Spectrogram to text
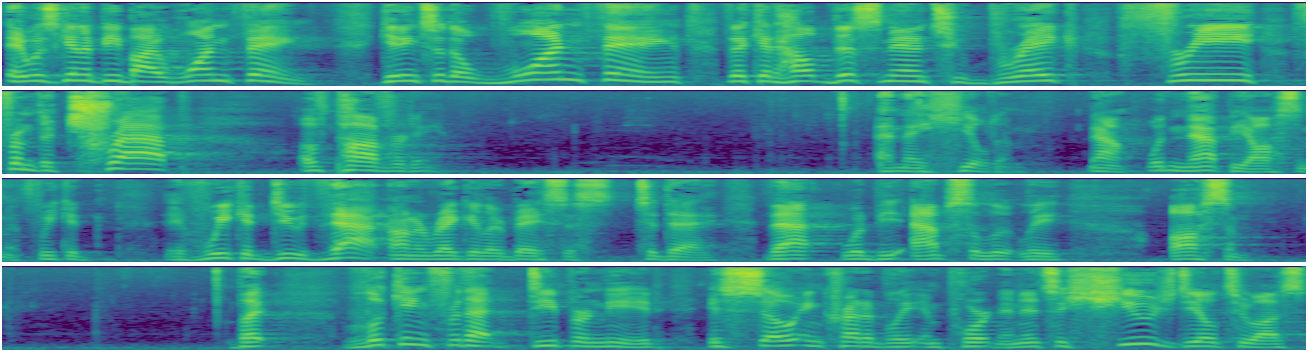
It was going to be by one thing, getting to the one thing that could help this man to break free from the trap of poverty. and they healed him. Now, wouldn't that be awesome if we could if we could do that on a regular basis today? That would be absolutely awesome. But looking for that deeper need is so incredibly important, and it's a huge deal to us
